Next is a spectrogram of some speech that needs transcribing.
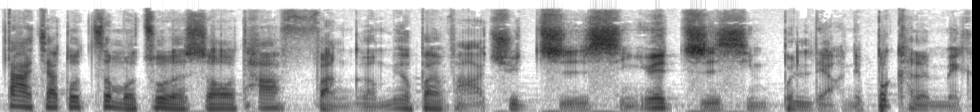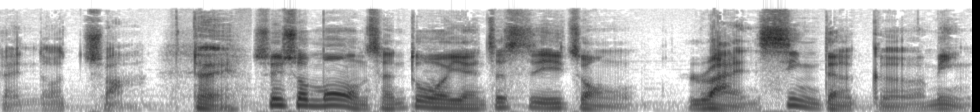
大家都这么做的时候，他反而没有办法去执行，因为执行不了，你不可能每个人都抓。对，所以说某种程度而言，这是一种软性的革命，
